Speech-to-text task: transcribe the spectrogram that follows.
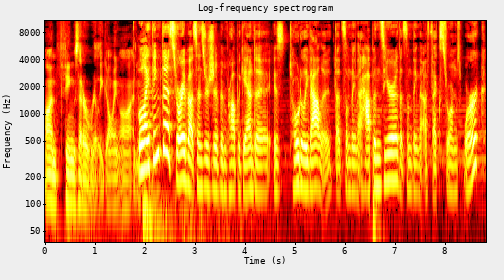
on things that are really going on. Well, I think the story about censorship and propaganda is totally valid. That's something that happens here. That's something that affects Storm's work.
